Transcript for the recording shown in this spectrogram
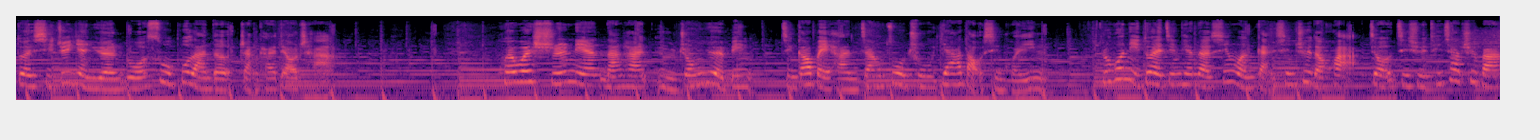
对喜剧演员罗素·布兰德展开调查；回违十年，南韩雨中阅兵。警告北韩将做出压倒性回应。如果你对今天的新闻感兴趣的话，就继续听下去吧。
